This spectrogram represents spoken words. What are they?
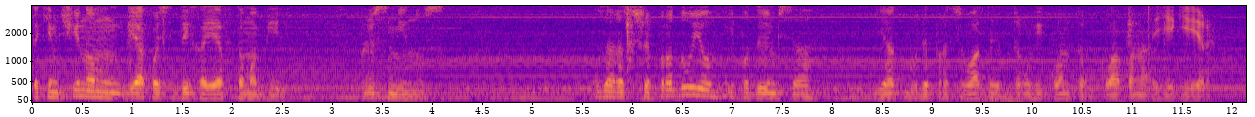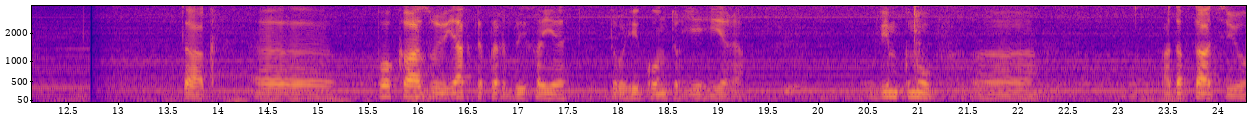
таким чином якось дихає автомобіль. Плюс-мінус. Зараз ще продую і подивимося, як буде працювати другий контур клапана EGR. Так, е- показую, як тепер дихає другий контур EGR. Вімкнув е- адаптацію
